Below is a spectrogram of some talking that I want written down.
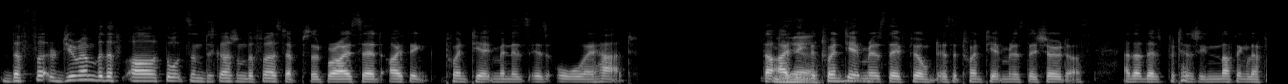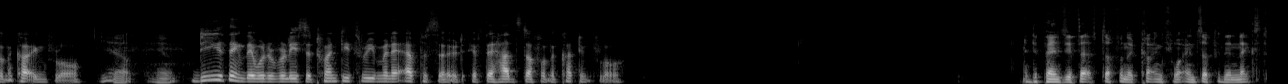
the fir- do you remember the our thoughts and discussion on the first episode where I said I think 28 minutes is all they had. That I think Yeah. the 28 minutes they filmed is the 28 minutes they showed us, and that there's potentially nothing left on the cutting floor. Yeah. Yeah. Do you think they would have released a 23 minute episode if they had stuff on the cutting floor? It depends if that stuff on the cutting floor ends up in the next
